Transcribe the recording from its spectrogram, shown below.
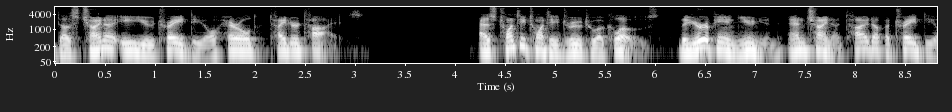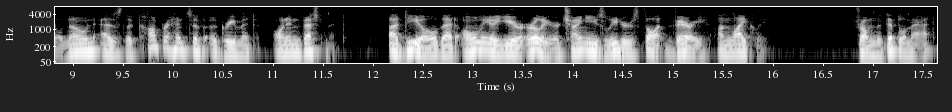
Does China-EU trade deal herald tighter ties? As 2020 drew to a close, the European Union and China tied up a trade deal known as the Comprehensive Agreement on Investment, a deal that only a year earlier Chinese leaders thought very unlikely. From the Diplomat,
